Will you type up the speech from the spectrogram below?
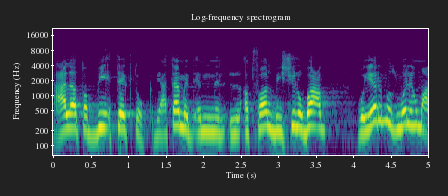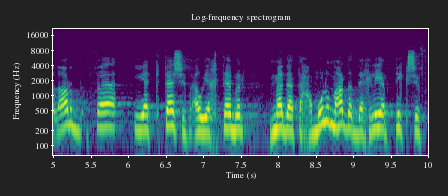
على تطبيق تيك توك. بيعتمد إن الأطفال بيشيلوا بعض ويرموا زميلهم على الأرض فيكتشف أو يختبر مدى تحمله. النهارده الداخلية بتكشف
